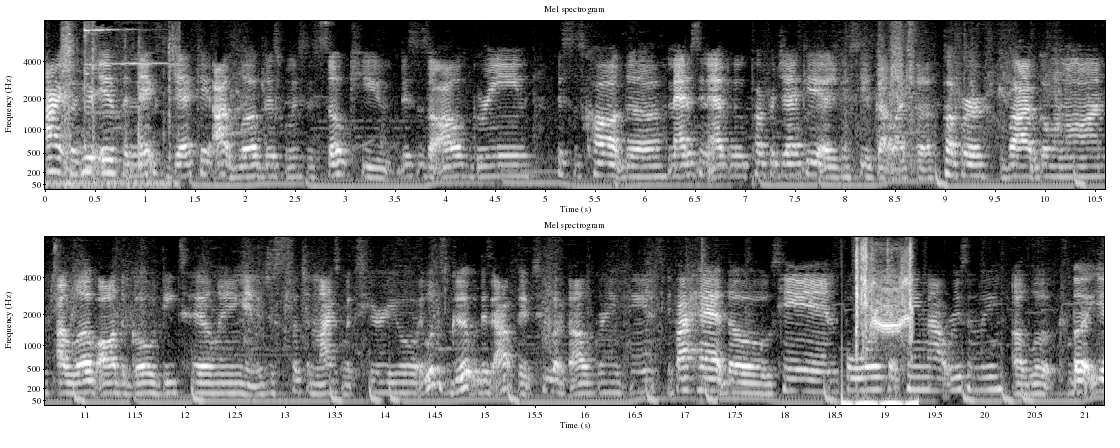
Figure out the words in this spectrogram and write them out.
All right, so here is the next jacket. I love this one. This is so cute. This is an olive green this is called the Madison Avenue puffer jacket. As you can see, it's got like the puffer vibe going on. I love all the gold detailing and it's just such a nice material. It looks good with this outfit too, like the olive green pants. If I had those 10 fours that came out recently, a look. But yeah,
